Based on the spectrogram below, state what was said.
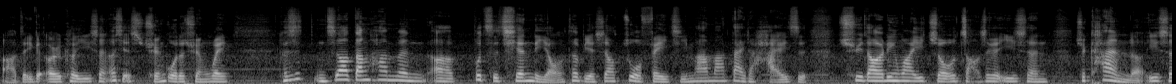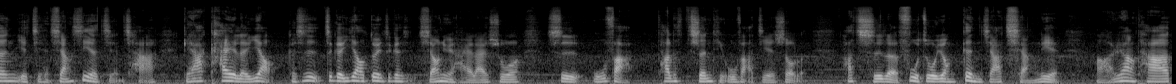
啊的一个儿科医生，而且是全国的权威。可是你知道，当他们呃不辞千里哦，特别是要坐飞机，妈妈带着孩子去到另外一周找这个医生去看了，医生也检详细的检查，给他开了药。可是这个药对这个小女孩来说是无法，她的身体无法接受了，她吃了副作用更加强烈啊，让她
